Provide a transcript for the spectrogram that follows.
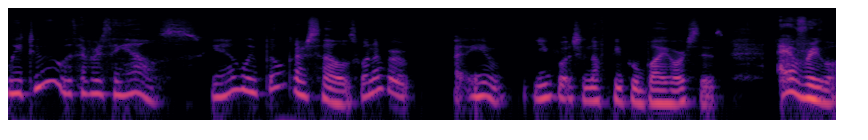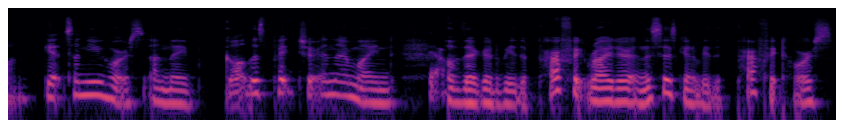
we do it with everything else. You know, we build ourselves. Whenever uh, you know, you watch enough people buy horses, everyone gets a new horse and they've got this picture in their mind yeah. of they're going to be the perfect rider and this is going to be the perfect horse.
